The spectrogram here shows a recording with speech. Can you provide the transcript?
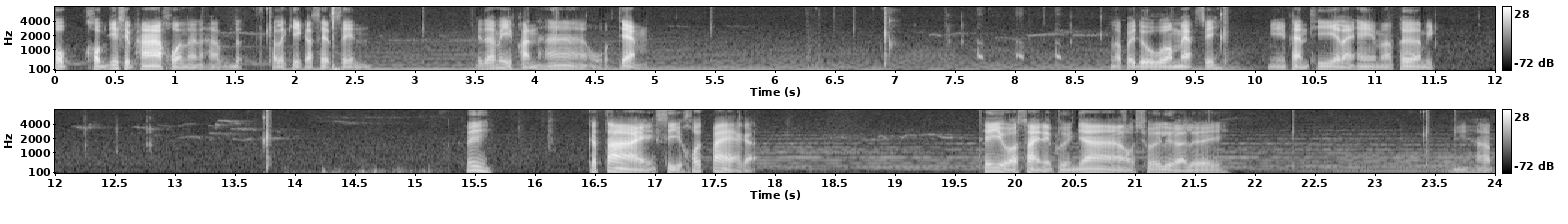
ครบครบ25คนแล้วนะครับภารกิจก็เสร็จเส้นได้ไม่อีกพันห้าโหแจ่มเราไปดู World Map สิ มีแผนที่อะไรให้มาเพิ่มอีก เฮ้ย กระต่ายสีโคตรแปลกอะที่อยู่อาศัยในพื้นหญ้าเอาช่วยเหลือเลย นี่ครับ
